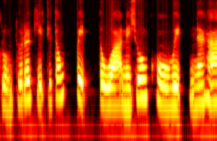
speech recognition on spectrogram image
กลุ่มธุรกิจที่ต้องปิดตัวในช่วงโควิดนะคะ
